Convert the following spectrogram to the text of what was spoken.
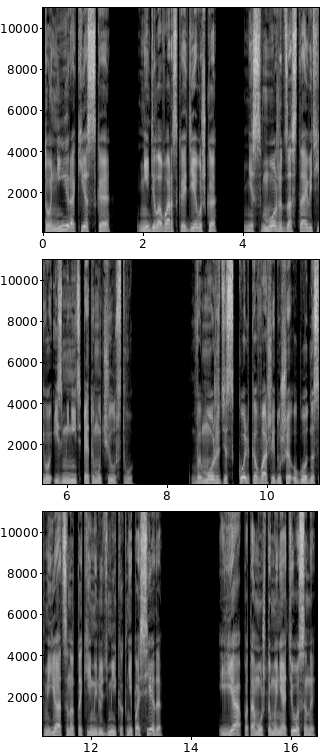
то ни иракесская, ни деловарская девушка не сможет заставить его изменить этому чувству. Вы можете сколько вашей душе угодно смеяться над такими людьми, как Непоседа, и я, потому что мы не отесаны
